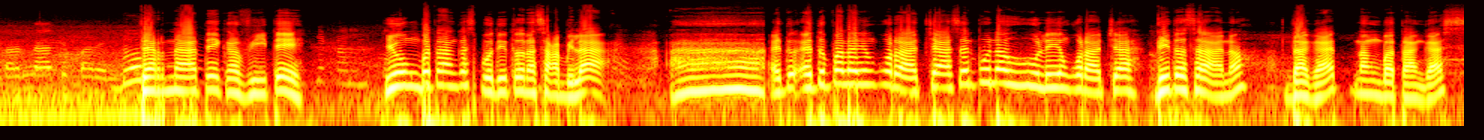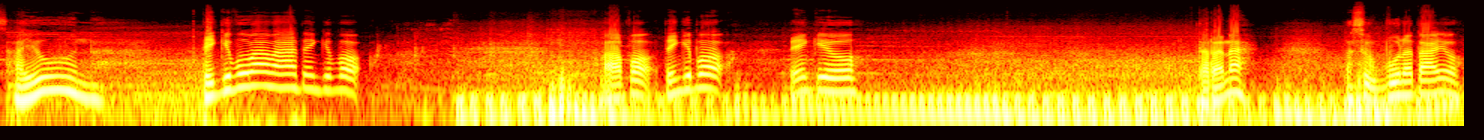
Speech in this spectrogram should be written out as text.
Tarnatic pa rin. Ternate, Cavite. Yung Batangas po dito nasa kabila. Ah, ito ito pala yung kuratsa. Saan po nahuhuli yung kuratsa? Dito sa ano? Dagat ng Batangas. Ayun. Thank you po mama, thank you po. Apo, thank you po. Thank you. Tara na. Nasugbo na tayo.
